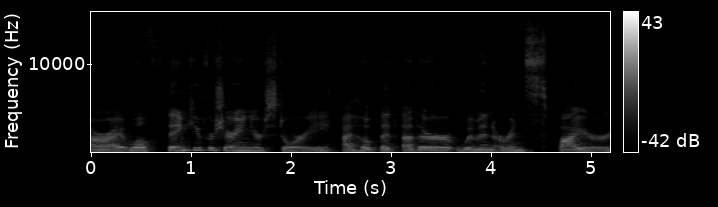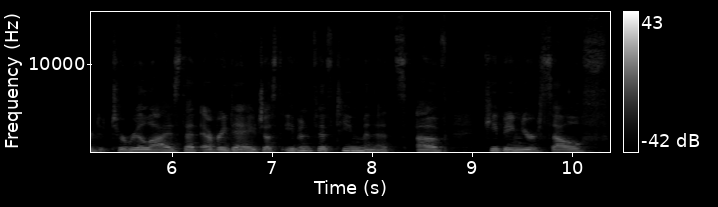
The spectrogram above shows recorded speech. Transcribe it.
All right. Well, thank you for sharing your story. I hope that other women are inspired to realize that every day, just even 15 minutes of keeping yourself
